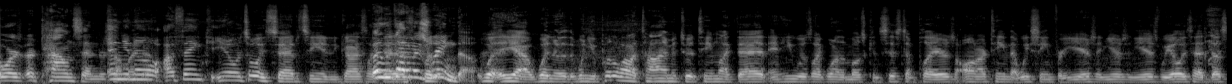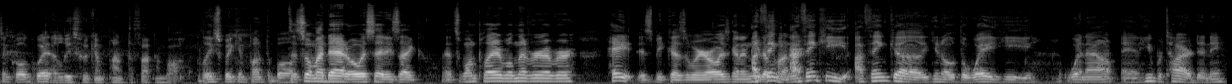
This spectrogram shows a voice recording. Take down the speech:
or, or Townsend or something. And you know, like that. I think you know it's always sad seeing guys like But we that got him his ring, though. Well, yeah, when when you put a lot of time into a team like that, and he was like one of the most consistent players on our team that we've seen for years and years and years. We always had Dustin Colquitt. At least we can punt the fucking ball. At least we can punt the ball. that's what my dad always said. He's like, that's one player we'll never ever hate is because we're always gonna need I think a punter. I think he I think uh, you know the way he went out and he retired, didn't he?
